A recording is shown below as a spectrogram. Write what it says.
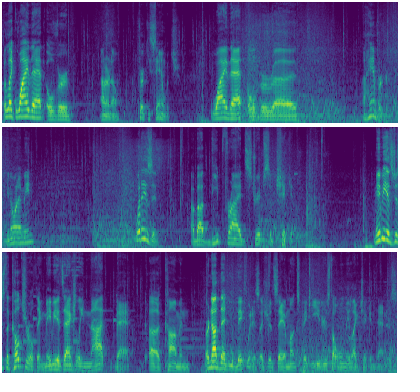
But like, why that over? I don't know, turkey sandwich. Why that over uh, a hamburger? You know what I mean? What is it about deep fried strips of chicken Maybe it's just a cultural thing. Maybe it's actually not that uh, common, or not that ubiquitous, I should say, amongst picky eaters to only like chicken tenders.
